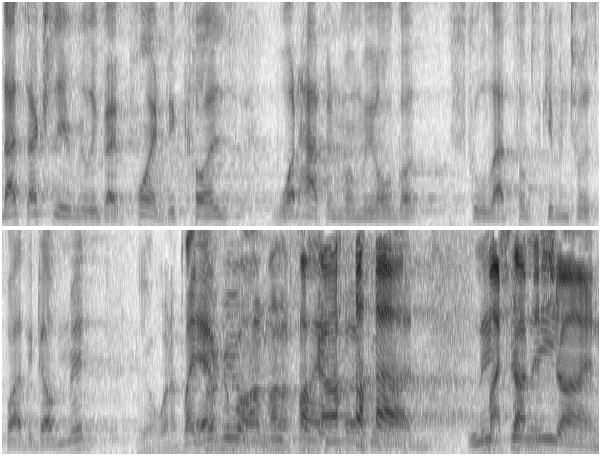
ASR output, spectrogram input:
that's actually a really great point because what happened when we all got school laptops given to us by the government? All want to play Everyone Pokemon, was playing motherfucker. Pokemon. My time to shine.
